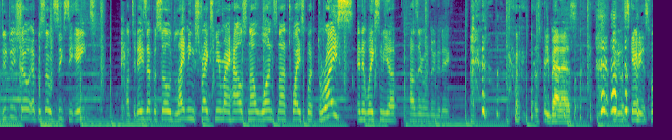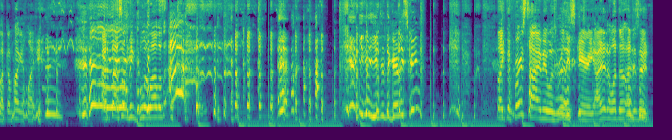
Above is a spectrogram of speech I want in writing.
the Dude Show, episode 68. On today's episode, lightning strikes near my house not once, not twice, but thrice, and it wakes me up. How's everyone doing today? That's pretty badass. Dude, it was scary as fuck. I'm not gonna lie to you. I thought something blew up. I was like, ah! you, you did the girly scream? like the first time, it was really scary. I didn't know what the. I just heard.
